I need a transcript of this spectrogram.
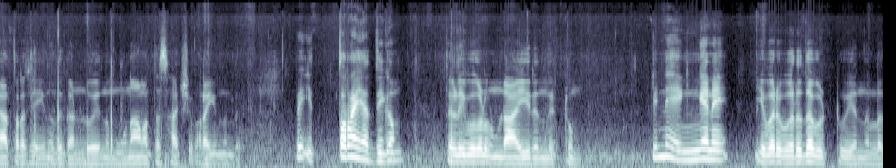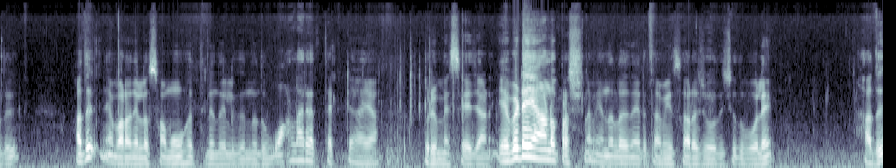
യാത്ര ചെയ്യുന്നത് കണ്ടു എന്ന് മൂന്നാമത്തെ സാക്ഷി പറയുന്നുണ്ട്. അപ്പോൾ ഇത്രയധികം തെളിവുകൾ ഉണ്ടായിരുന്നിട്ടും പിന്നെ എങ്ങനെ ഇവർ വെറുതെ വിട്ടു എന്നുള്ളത് അത് ഞാൻ പറഞ്ഞല്ലോ സമൂഹത്തിന് നൽകുന്നത് വളരെ തെറ്റായ ഒരു മെസ്സേജാണ്. എവിടെയാണ് പ്രശ്നം എന്നുള്ളത് നേരത്തെ അമീർ സാറ് ചോദിച്ചതുപോലെ അത്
